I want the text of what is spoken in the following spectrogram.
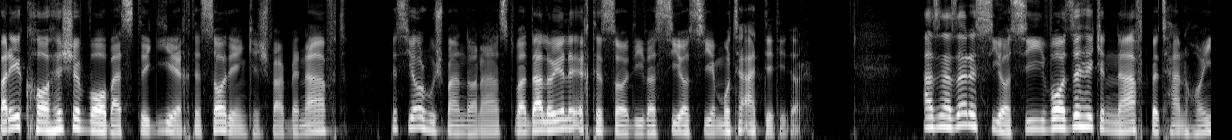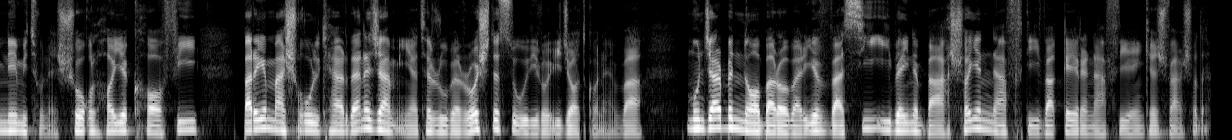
برای کاهش وابستگی اقتصاد این کشور به نفت بسیار هوشمندانه است و دلایل اقتصادی و سیاسی متعددی داره. از نظر سیاسی واضحه که نفت به تنهایی نمی‌تونه شغلهای کافی برای مشغول کردن جمعیت رو به رشد سعودی رو ایجاد کنه و منجر به نابرابری وسیعی بین بخشهای نفتی و غیر نفتی این کشور شده.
